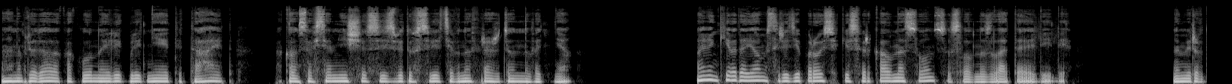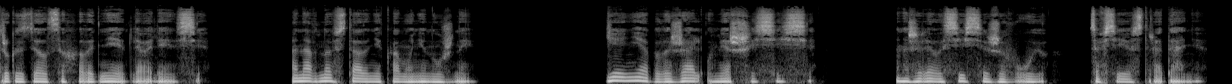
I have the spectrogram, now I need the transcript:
Она наблюдала, как лунный лик бледнеет и тает, пока он совсем не исчез из виду в свете вновь рожденного дня. Маленький водоем среди просеки сверкал на солнце, словно золотая лилия. Но мир вдруг сделался холоднее для Валенсии. Она вновь стала никому не нужной. Ей не было жаль умершей Сисси. Она жалела Сисси живую, за все ее страдания.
